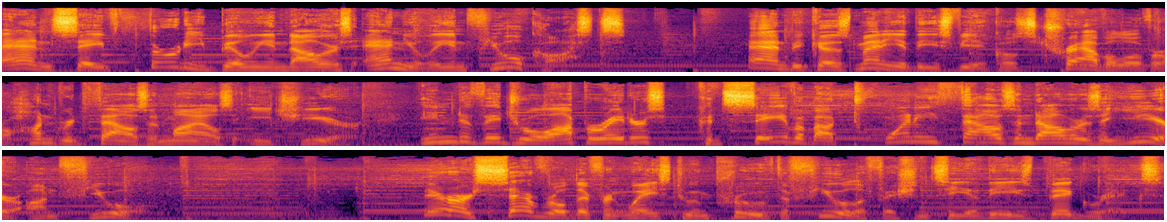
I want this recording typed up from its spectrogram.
and save $30 billion annually in fuel costs. And because many of these vehicles travel over 100,000 miles each year, individual operators could save about $20,000 a year on fuel. There are several different ways to improve the fuel efficiency of these big rigs.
